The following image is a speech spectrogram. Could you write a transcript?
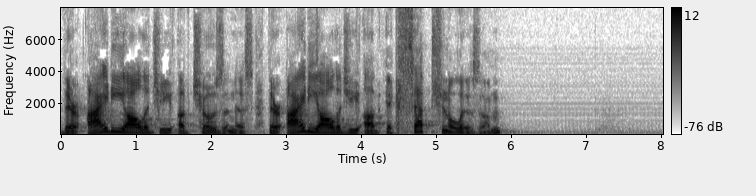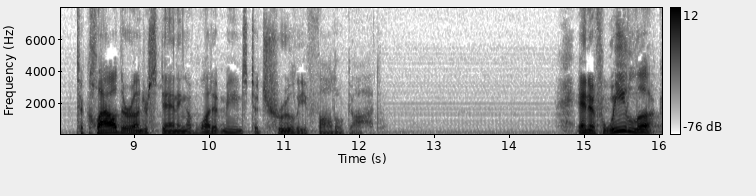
their ideology of chosenness, their ideology of exceptionalism, to cloud their understanding of what it means to truly follow God. And if we look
